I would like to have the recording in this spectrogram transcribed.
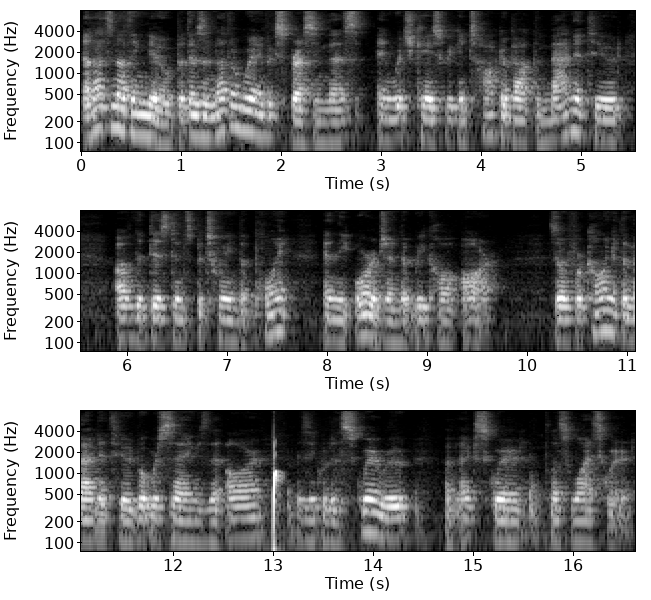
Now that's nothing new, but there's another way of expressing this, in which case we can talk about the magnitude of the distance between the point and the origin that we call r. So if we're calling it the magnitude, what we're saying is that r is equal to the square root of x squared plus y squared.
